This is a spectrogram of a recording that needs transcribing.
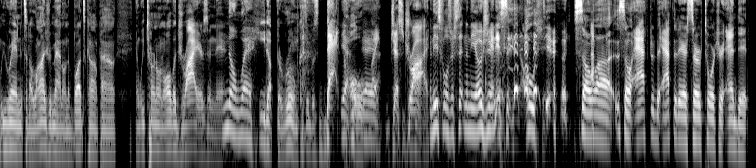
we ran into the laundromat on the BUD/S compound and we turned on all the dryers in there. No way. Heat up the room because it was that Yeah, cold, yeah, yeah. like just dry. And these fools are sitting in the ocean. And it's in the ocean. So uh, so after the after their surf torture ended,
